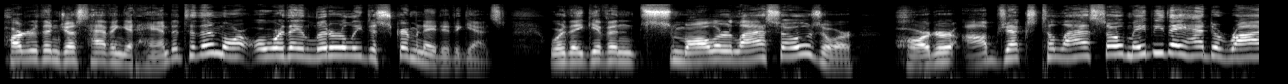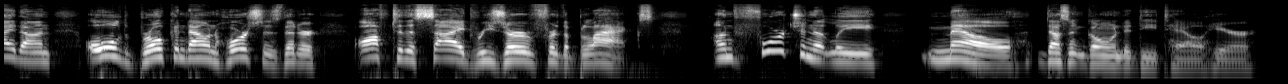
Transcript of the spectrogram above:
Harder than just having it handed to them, or, or were they literally discriminated against? Were they given smaller lassos or harder objects to lasso? Maybe they had to ride on old broken down horses that are off to the side reserved for the blacks. Unfortunately, Mel doesn't go into detail here.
